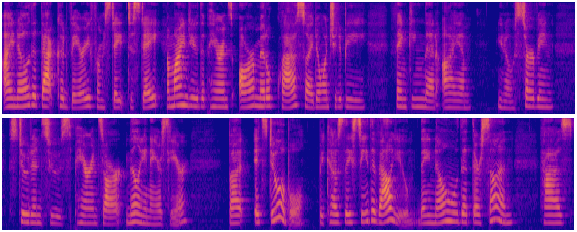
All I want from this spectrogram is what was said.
I know that that could vary from state to state. Now, mind you, the parents are middle class, so I don't want you to be thinking that I am, you know, serving students whose parents are millionaires here, but it's doable because they see the value. They know that their son has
